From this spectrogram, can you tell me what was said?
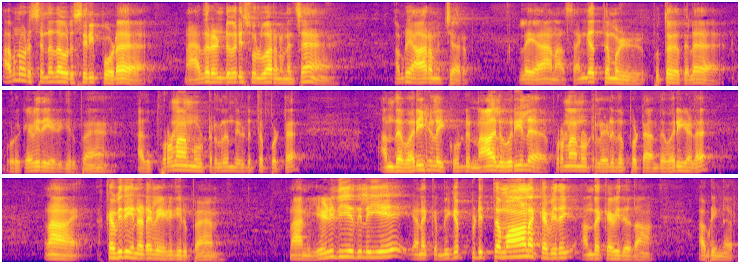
அப்படின்னு ஒரு சின்னதாக ஒரு சிரிப்போட நான் அதை ரெண்டு வரி சொல்வார்னு நினச்சேன். அப்படியே ஆரம்பித்தார் இல்லையா நான் சங்கத்தமிழ் புத்தகத்தில் ஒரு கவிதை எழுதியிருப்பேன். அது புறநானூற்றிலிருந்து எடுத்தப்பட்ட அந்த வரிகளை கொண்டு நாலு வரியில் புறநானூற்றில் எழுதப்பட்ட அந்த வரிகளை நான் கவிதை நடையில் எழுதியிருப்பேன். நான் எழுதியதிலேயே எனக்கு மிக பிடித்தமான கவிதை அந்த கவிதை தான் அப்படின்னார்.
